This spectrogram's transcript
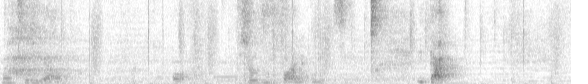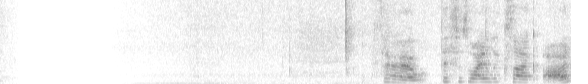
материал. О, все выпаливается. Итак, So this is what it looks like on.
